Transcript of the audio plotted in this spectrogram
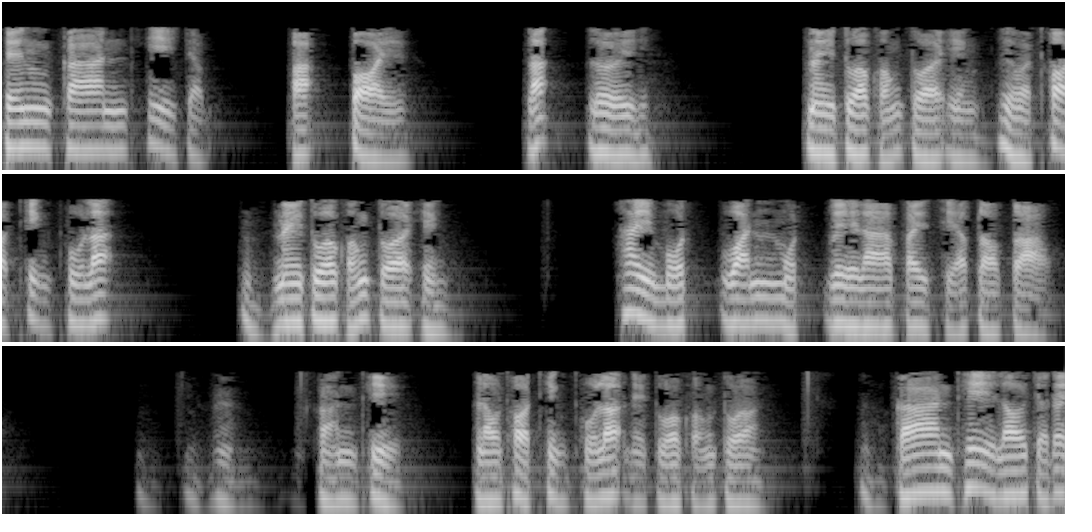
เป็นการที่จะปะปล่อยละเลยในตัวของตัวเอง เรียกว่าทอดทิ้งทุละในตัวของตัวเอง ให้หมดวันหมดเวลาไปเสียเปล่าๆการที่เราทอดทิ้งทุละในตัวของตัว การที่เราจะได้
